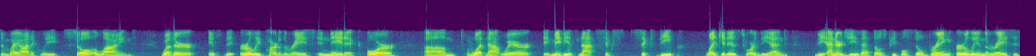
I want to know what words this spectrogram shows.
symbiotically so aligned, whether it's the early part of the race in Natick or um, whatnot, where it, maybe it's not six six deep like it is toward the end. The energy that those people still bring early in the race is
